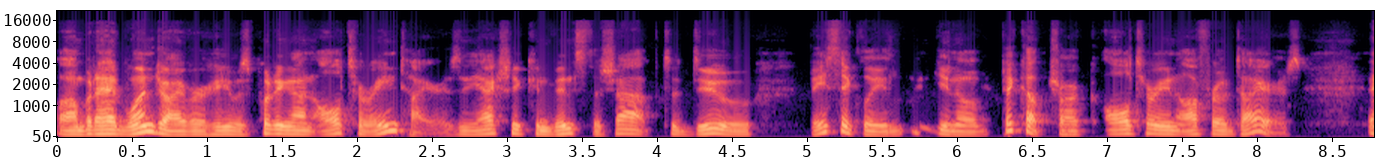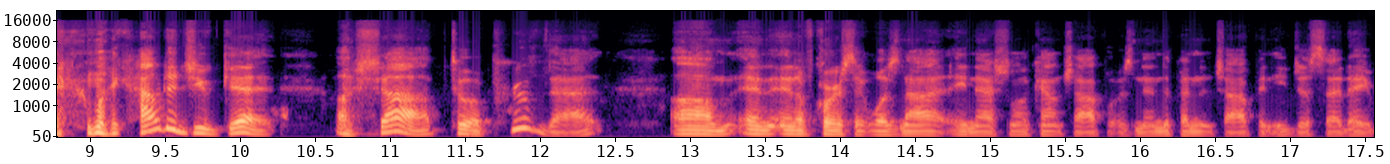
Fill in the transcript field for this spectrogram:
Um, but I had one driver, he was putting on all terrain tires and he actually convinced the shop to do basically, you know, pickup truck, all terrain off road tires. And I'm like, how did you get a shop to approve that? Um, and, and of course, it was not a national account shop, it was an independent shop. And he just said, hey,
